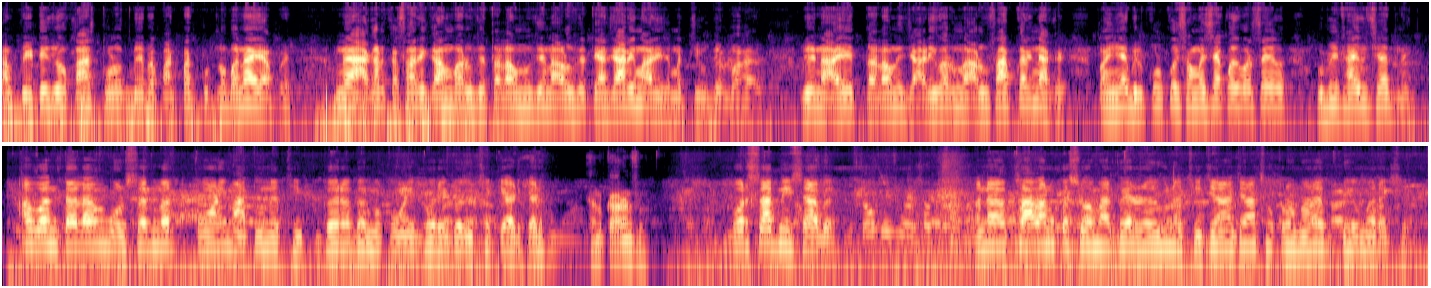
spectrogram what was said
આમ પેટી જો કાંસ થોડોક બે બે પાંચ પાંચ ફૂટનો બનાવી આપે અને આગળ કસારી ગામવાળું જે તળાવનું જે નાળું છે ત્યાં જારી મારી છે મચ્છી ઉદ્યોગવાળાએ. જો જે ના એ તળાવની જાળીવાળું નાળું સાફ કરી નાખે તો અહીંયા બિલકુલ કોઈ સમસ્યા કોઈ વર્ષે ઊભી થાય છે જ નહીં. આ વન તલાવ બોરસદમાં પાણી માતું નથી. ઘરે ઘરમાં પાણી ભરાઈ ગયું છે ક્યાડ ક્યાડ એનું કારણ શું? વરસાદની હિસાબે. અને ખાવાનું કશું અમારા ઘેર રહ્યું નથી. જ્યાં જ્યાં છોકરો અમારા ભે મરે છે.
